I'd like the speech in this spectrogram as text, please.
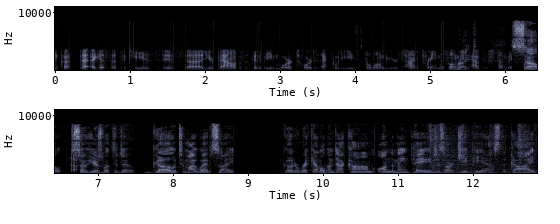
Okay, that, I guess that's the key. Is is uh, your balance is going to be more towards equities the longer your time frame, as long Right. as you have the stomach. So, for it. so here's what to do. Go to my website. Go to ricedelman.com. On the main page is our GPS, the guide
